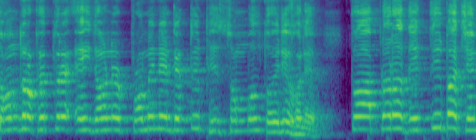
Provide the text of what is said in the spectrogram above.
চন্দ্রক্ষেত্রে এই ধরনের প্রমিনেন্ট একটি ফিস সিম্বল তৈরি হলে। তো আপনারা দেখতেই পাচ্ছেন,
